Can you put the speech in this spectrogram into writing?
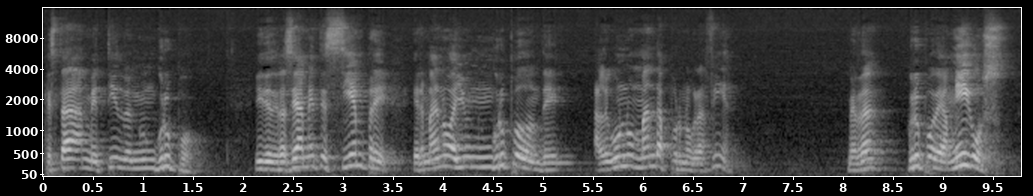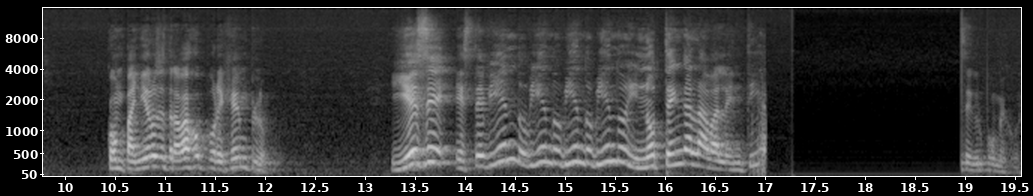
que está metido en un grupo y desgraciadamente siempre, hermano, hay un, grupo donde alguno manda pornografía, ¿verdad? Grupo de amigos, compañeros de trabajo, por ejemplo. Y ese esté viendo, viendo, viendo, viendo y no tenga la valentía. Ese grupo mejor.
